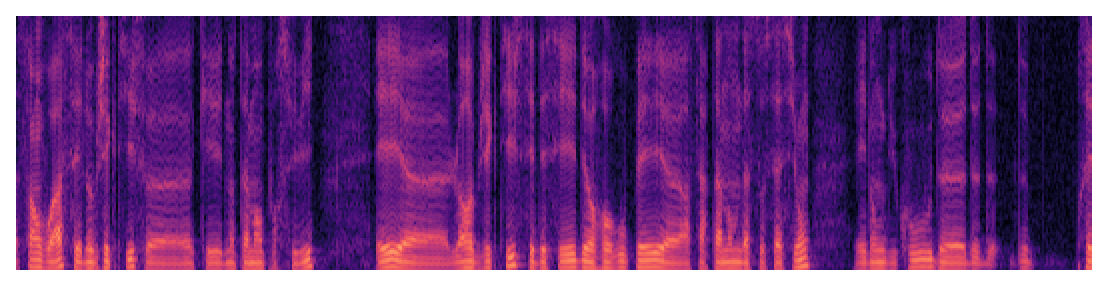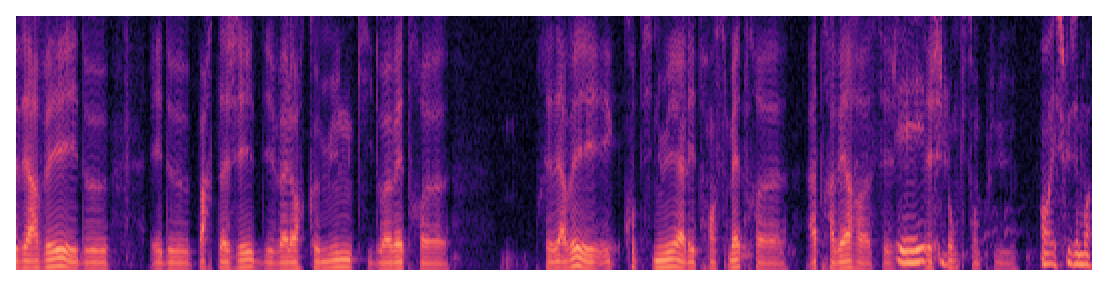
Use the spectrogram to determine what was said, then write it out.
ça, on voit, c'est l'objectif euh, qui est notamment poursuivi. Et euh, leur objectif, c'est d'essayer de regrouper un certain nombre d'associations et donc, du coup, de, de- de- de préserver et de, et de partager des valeurs communes qui doivent être préservées et, et continuer à les transmettre euh, à travers euh, ces, Et- ces échelons qui sont plus. Oh, Excusez-moi.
